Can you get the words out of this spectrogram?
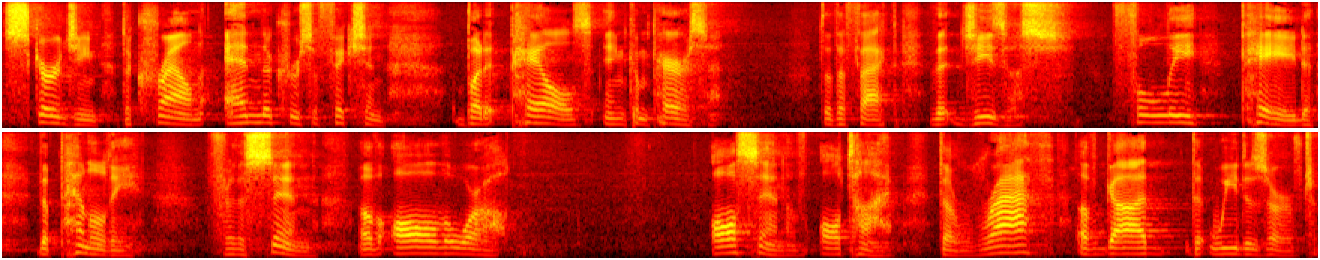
scourging, the crown, and the crucifixion but it pales in comparison to the fact that Jesus fully paid the penalty for the sin of all the world, all sin of all time, the wrath of God that we deserved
